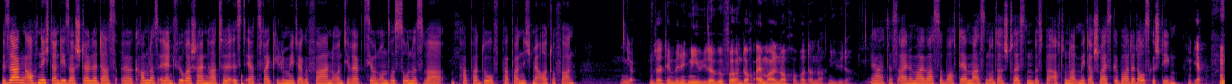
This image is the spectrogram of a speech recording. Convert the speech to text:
Wir sagen auch nicht an dieser Stelle, dass äh, kaum, dass er den Führerschein hatte, ist er zwei Kilometer gefahren und die Reaktion unseres Sohnes war, Papa doof, Papa nicht mehr Auto fahren. Ja, und seitdem bin ich nie wieder gefahren. Doch einmal noch, aber danach nie wieder. Ja, das eine Mal warst du aber auch dermaßen unter Stress und bist bei 800 Meter schweißgebadet ausgestiegen. Ja.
